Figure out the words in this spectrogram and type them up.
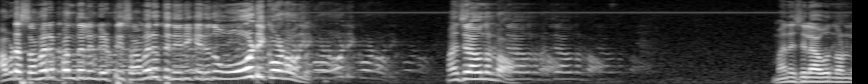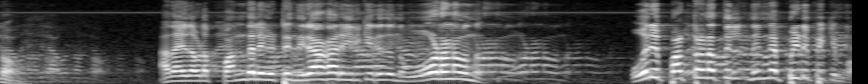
അവിടെ സമരപ്പന്തലും കെട്ടി സമരത്തിന് ഇരിക്കരുത് ഓടിക്കോണമെന്ന്. മനസ്സിലാവുന്നുണ്ടോ? മനസ്സിലാവുന്നുണ്ടോ? അതായത് അവിടെ പന്തൽ കെട്ടി നിരാഹാരം ഇരിക്കരുതെന്ന് ഓടണമെന്ന്. ഒരു പട്ടണത്തിൽ നിന്നെ പീഡിപ്പിക്കുമ്പോ.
